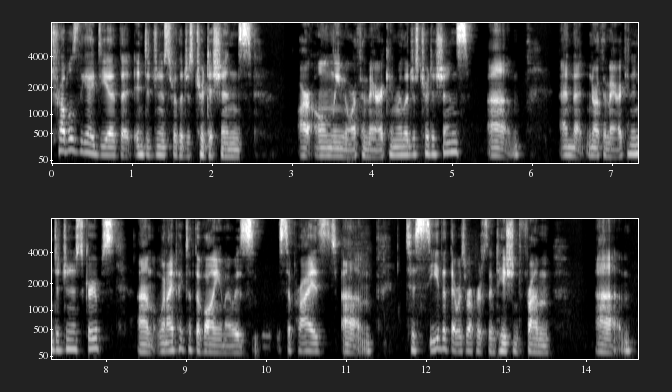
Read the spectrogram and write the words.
troubles the idea that indigenous religious traditions are only North American religious traditions, um, and that North American indigenous groups. Um, when I picked up the volume, I was surprised um, to see that there was representation from um,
